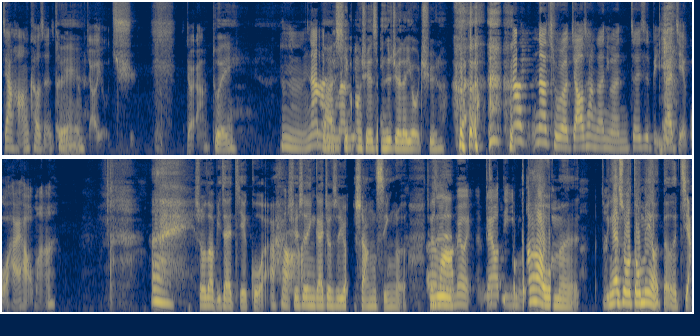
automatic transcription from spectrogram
这样好像课程对比较有趣。对啊，对，嗯，那希望学生是觉得有趣了。那那除了教唱歌，你们这次比赛结果还好吗？哎，说到比赛结果啊，学生应该就是又伤心了，就是没有没有第一名，刚好我们。应该说都没有得奖，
